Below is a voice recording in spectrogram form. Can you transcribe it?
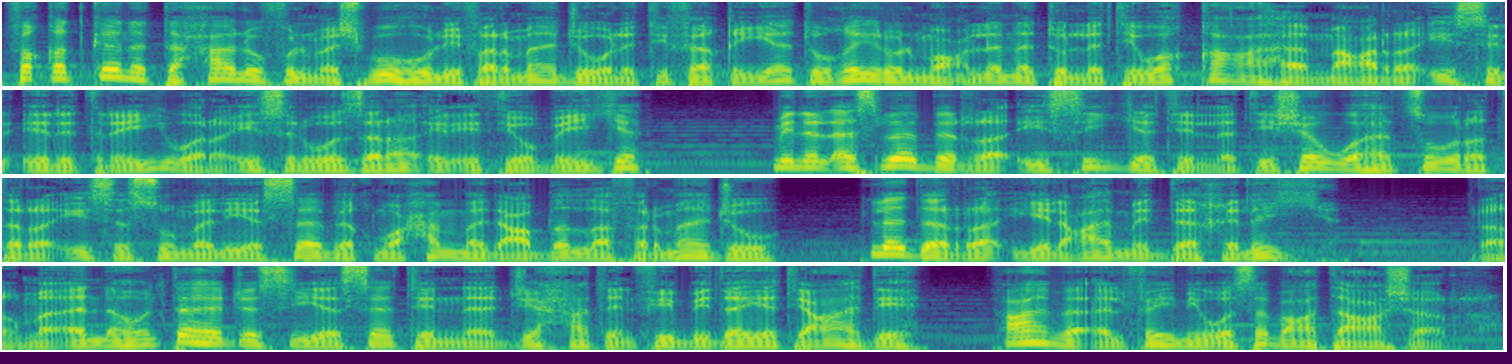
فقد كان التحالف المشبوه لفرماج والاتفاقيات غير المعلنة التي وقعها مع الرئيس الإريتري ورئيس الوزراء الإثيوبي من الأسباب الرئيسية التي شوهت صورة الرئيس الصومالي السابق محمد عبد الله فرماجو لدى الرأي العام الداخلي رغم أنه انتهج سياسات ناجحة في بداية عهده عام 2017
